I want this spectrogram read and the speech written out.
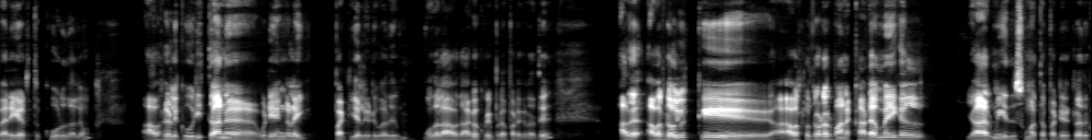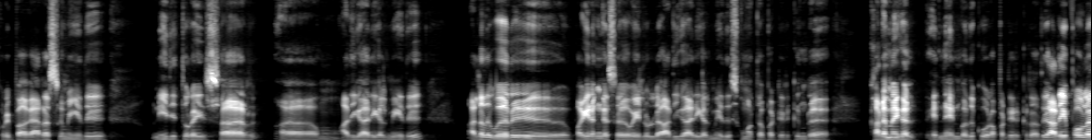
வரையறுத்து கூறுதலும் அவர்களுக்கு உரித்தான விடயங்களை பட்டியலிடுவது முதலாவதாக குறிப்பிடப்படுகிறது. அதை அவர்களுக்கு அவர்கள் தொடர்பான கடமைகள் யார் மீது சுமத்தப்பட்டிருக்கிறது? குறிப்பாக அரசு மீது நீதித்துறை சார் அதிகாரிகள் மீது அல்லது வேறு பகிரங்க சேவையில் உள்ள அதிகாரிகள் மீது சுமத்தப்பட்டிருக்கின்ற கடமைகள் என்ன என்பது கூறப்பட்டிருக்கிறது. அதே போல்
